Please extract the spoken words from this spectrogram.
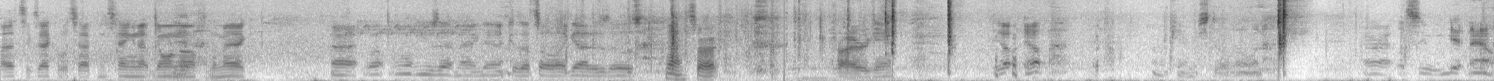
that's exactly what's happening. It's hanging up, going Yeah. off the mag. Alright, well, we won't use that mag then, because that's all I got is those. Yeah, that's all right. Try her again. Yep, yep. Oh, the camera's still going. Alright, let's see what we get now.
